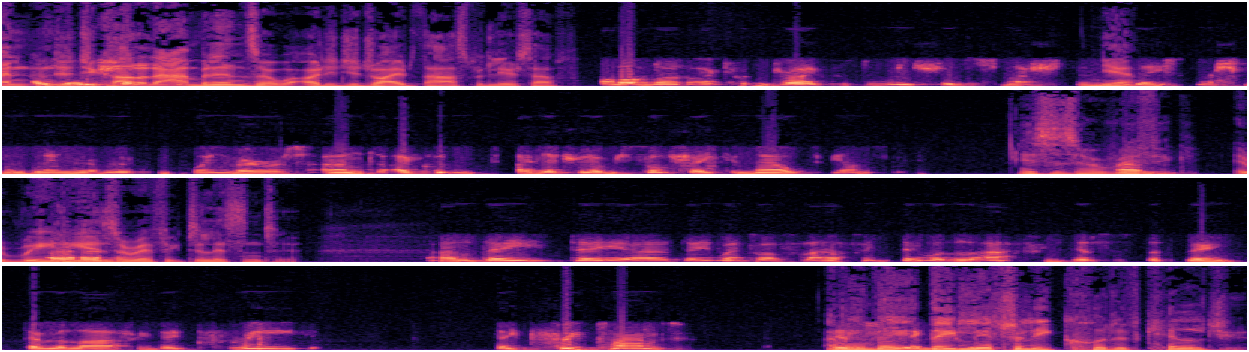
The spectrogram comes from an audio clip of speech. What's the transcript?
And I did you call an should- ambulance or, or did you drive to the hospital yourself? Oh no, no, I couldn't drive because the windshield smashed and Yeah. they smashed my wind, mirror, wind mirrors, and I couldn't. I literally, I'm still shaking now, to be honest with you. This is horrific. it really is um, horrific to listen to. And they, they, uh, they went off laughing. They were laughing. This is the thing. They were laughing. They pre, they pre-planned. I mean, they, thing. they literally could have killed you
